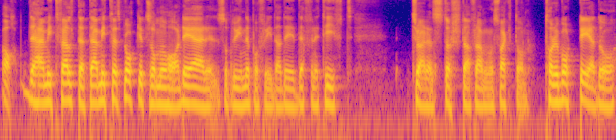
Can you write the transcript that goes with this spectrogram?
ja, det här mittfältet, det här mittfältsblocket som de har, det är som du är inne på Frida, det är definitivt, tror jag, den största framgångsfaktorn. Tar du bort det då,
